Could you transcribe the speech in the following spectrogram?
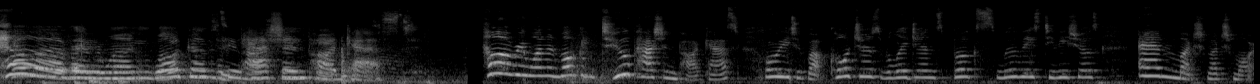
Hello, everyone. Welcome to Passion Podcast. Hello, everyone, and welcome to Passion Podcast, where we talk about cultures, religions, books, movies, TV shows, and much, much more.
